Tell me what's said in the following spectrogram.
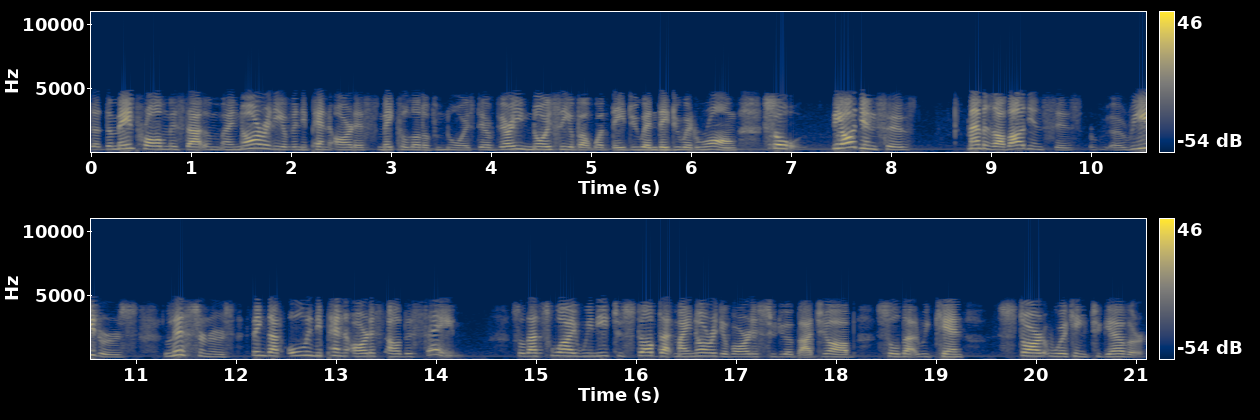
the, the main problem is that a minority of independent artists make a lot of noise. They're very noisy about what they do and they do it wrong. So the audiences members of audiences, uh, readers, listeners think that all independent artists are the same. So that's why we need to stop that minority of artists who do a bad job so that we can start working together.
